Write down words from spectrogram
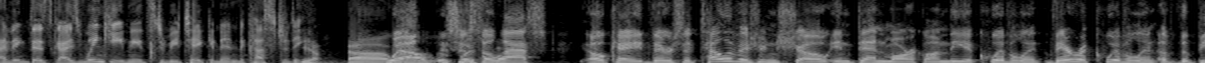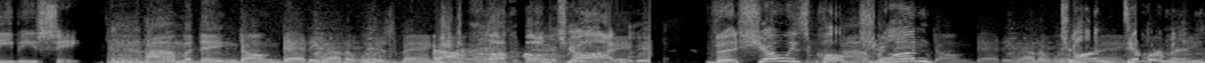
I think this guy's Winky needs to be taken into custody. Yeah. Uh, well, well, this is the last. Okay, there's a television show in Denmark on the equivalent, their equivalent of the BBC. I'm a ding dong daddy, got a whiz bang. Oh, John. The show is called John John Dillermand,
